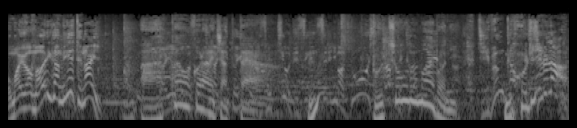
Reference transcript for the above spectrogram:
お前は周りが見えてないまた怒られちゃったよ部長の前歯に。自分からするな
